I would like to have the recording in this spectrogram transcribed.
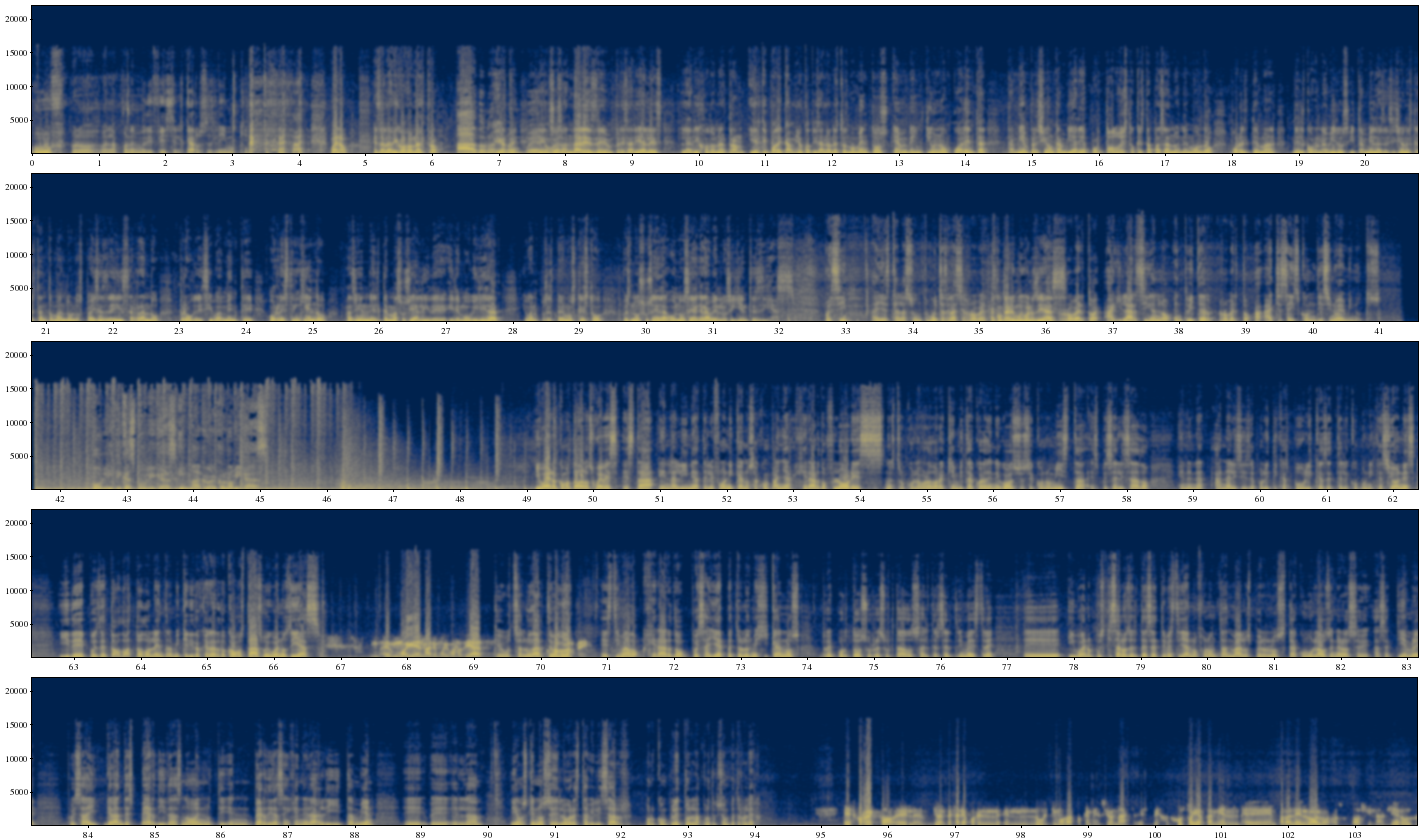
Uf, pero me la ponen muy difícil. Carlos Slim, ¿quién? bueno, esa la dijo Donald Trump. Ah, Donald Fíjate, Trump. Bueno, en bueno. sus andares de empresariales la dijo Donald Trump. Y el tipo de cambio cotizando en estos momentos en 21.40. También presión cambiaria por todo esto que está pasando en el mundo, por el tema del coronavirus y también las decisiones que están tomando los países de ir cerrando progresivamente o restringiendo más bien el tema social y de, y de movilidad. Y bueno, pues esperemos que esto pues no suceda o no se agrave en los siguientes días. Pues sí, ahí está el asunto. Muchas gracias, Roberto. Al contrario, muy buenos días. Roberto Aguilar, síganlo en Twitter, Roberto AH6 con 19 minutos. Políticas públicas y macroeconómicas. Y bueno, como todos los jueves, está en la línea telefónica, nos acompaña Gerardo Flores, nuestro colaborador aquí en Bitácora de Negocios, economista especializado en el análisis de políticas públicas, de telecomunicaciones y de pues de todo, a todo le entra mi querido Gerardo. ¿Cómo estás? Muy buenos días. Eh, Muy bien, Mario, muy buenos días. Qué gusto saludarte. Oye, saludarte. estimado Gerardo, pues ayer Petróleos Mexicanos reportó sus resultados al tercer trimestre. eh, y bueno, pues quizá los del tercer trimestre ya no fueron tan malos, pero los de acumulados de enero a, se- a septiembre, pues hay grandes pérdidas, ¿no? En, pérdidas en general y también eh, eh, la, digamos que no se logra estabilizar por completo la producción petrolera. Es correcto. el- yo empezaría por el, el último dato que mencionas. Este, ju- justo ayer también, eh, en paralelo a los resultados financieros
